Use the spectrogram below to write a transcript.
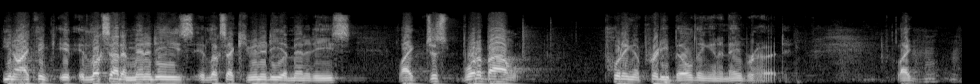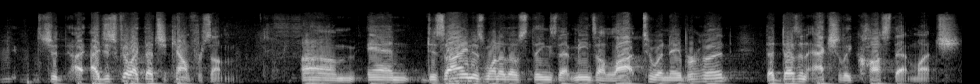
you know, I think it, it looks at amenities, it looks at community amenities. Like, just what about putting a pretty building in a neighborhood? Like, should, I, I just feel like that should count for something. Um, and design is one of those things that means a lot to a neighborhood that doesn't actually cost that much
